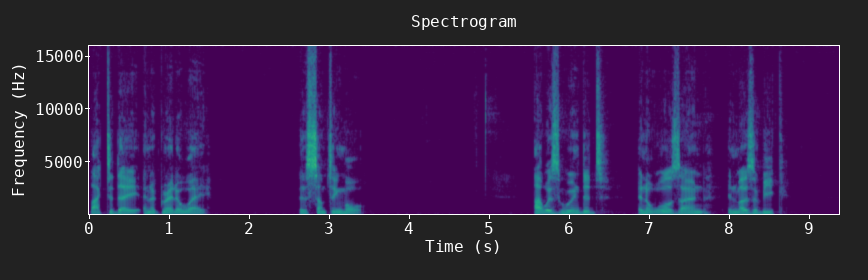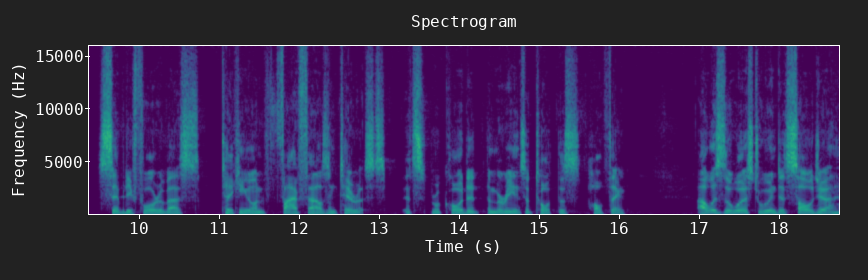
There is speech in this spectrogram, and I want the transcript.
like today, in a greater way. There's something more. I was wounded in a war zone in Mozambique, 74 of us taking on 5,000 terrorists. It's recorded, the Marines are taught this whole thing. I was the worst wounded soldier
